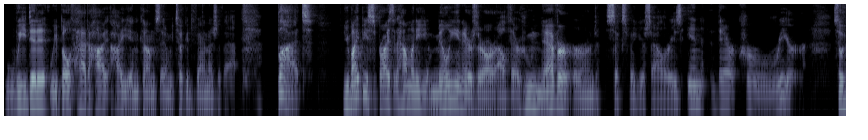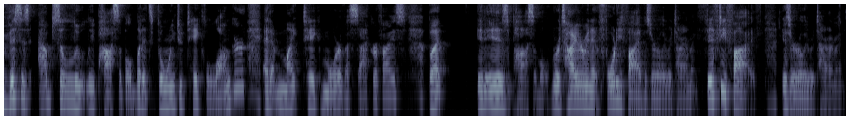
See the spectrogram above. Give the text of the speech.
we did it. We both had high high incomes and we took advantage of that. But you might be surprised at how many millionaires there are out there who never earned six-figure salaries in their career. So this is absolutely possible, but it's going to take longer and it might take more of a sacrifice. But it is possible. Retiring at 45 is early retirement. 55 is early retirement.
